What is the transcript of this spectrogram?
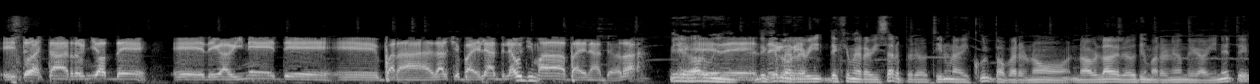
eh, toda esta reunión de, eh, de gabinete eh, para darse para adelante, la última para adelante, ¿verdad? Mire, Eh, Darwin, de- déjeme, revi- déjeme revisar, pero tiene una disculpa para no, no hablar de la última reunión de gabinete.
